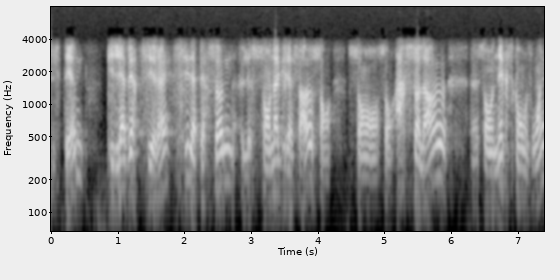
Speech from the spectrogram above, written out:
système qui l'avertirait si la personne, son agresseur, son, son, son harceleur, euh, son ex-conjoint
